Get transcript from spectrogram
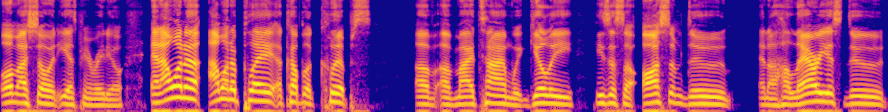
on my show at ESPN Radio. And I wanna I wanna play a couple of clips of of my time with Gillie. He's just an awesome dude and a hilarious dude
